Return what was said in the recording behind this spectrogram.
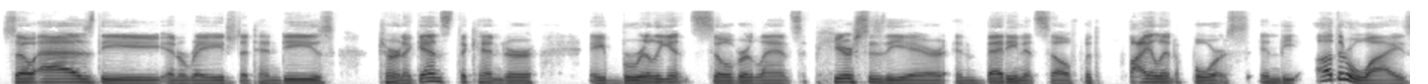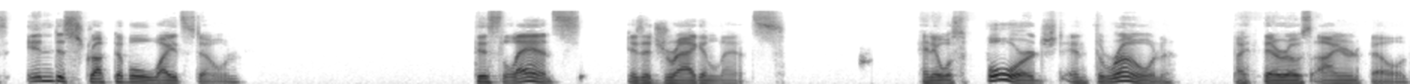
So as the enraged attendees turn against the Kender, a brilliant silver lance pierces the air, embedding itself with violent force in the otherwise indestructible white stone. This lance is a dragon lance, and it was forged and thrown by Theros Ironfeld.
